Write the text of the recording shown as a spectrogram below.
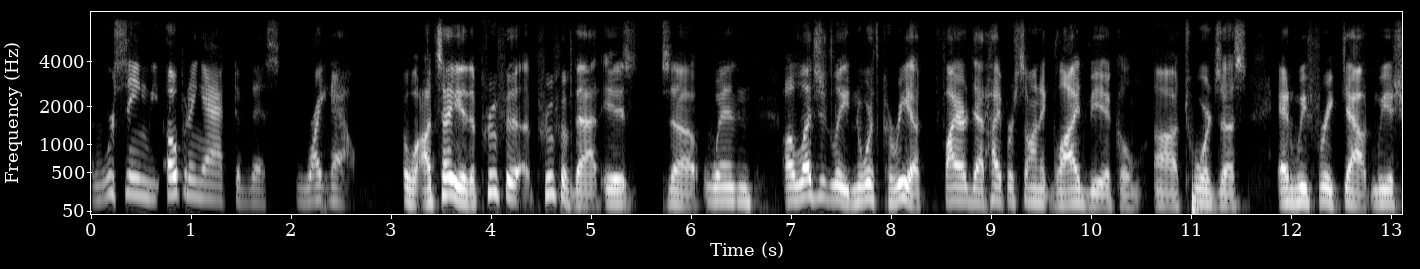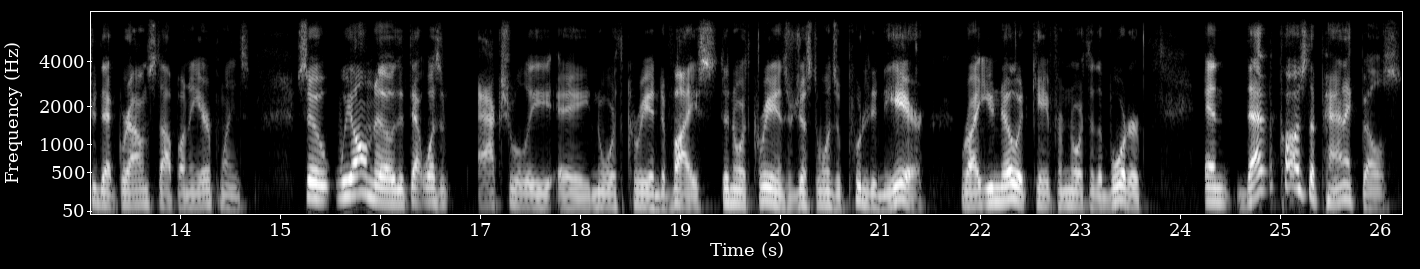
and we're seeing the opening act of this right now. Well, I'll tell you the proof of, proof of that is uh, when allegedly North Korea fired that hypersonic glide vehicle uh, towards us, and we freaked out and we issued that ground stop on the airplanes. So we all know that that wasn't actually a North Korean device. The North Koreans are just the ones who put it in the air, right? You know it came from north of the border, and that caused the panic bells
